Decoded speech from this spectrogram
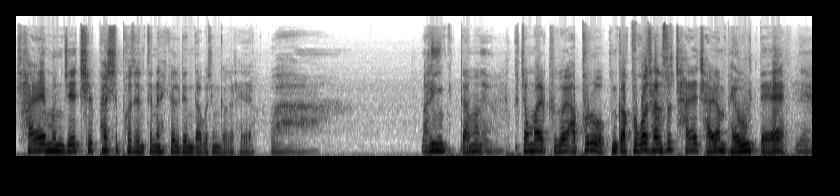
사회 문제의 7, 80%는 해결된다고 생각을 해요. 와. 맞, 그러니까 맞네요. 정말 그거 앞으로 그러니까 국어 산수 잘 자연 배울 때 네.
